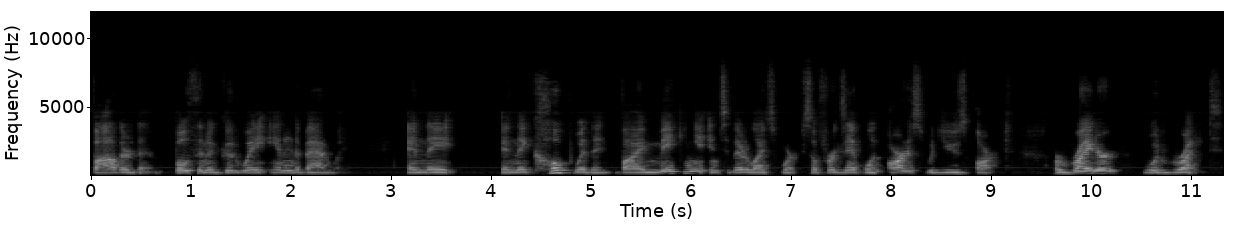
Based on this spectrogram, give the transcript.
bother them, both in a good way and in a bad way, and they and they cope with it by making it into their life's work. So for example, an artist would use art, a writer would write,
